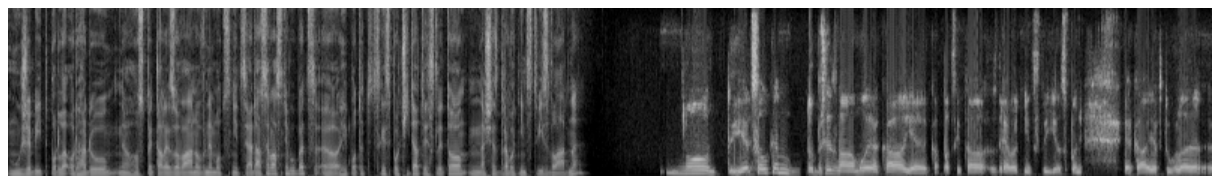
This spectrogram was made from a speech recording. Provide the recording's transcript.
může být podle odhadu hospitalizováno v nemocnici a dá se vlastně vůbec hypoteticky spočítat, jestli to naše zdravotnictví zvládne? No, je celkem dobře známo, jaká je kapacita zdravotnictví, aspoň jaká je v tuhle eh,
